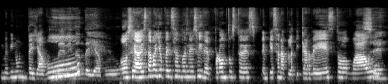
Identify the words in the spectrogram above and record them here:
me vino un déjà vu. me vino un déjà vu. O sea, estaba yo pensando en eso y de pronto ustedes empiezan a platicar de esto, wow. Sí,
